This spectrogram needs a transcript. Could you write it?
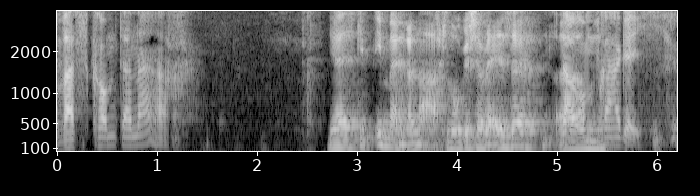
Was kommt danach? Ja, es gibt immer ein danach, logischerweise. Darum ähm, frage ich.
